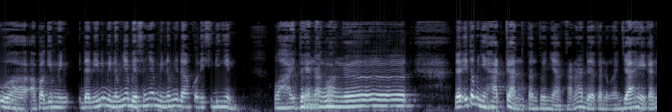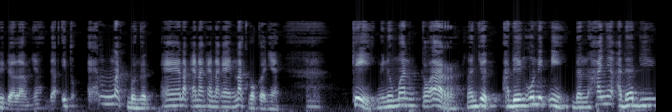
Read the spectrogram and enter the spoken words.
wah, apalagi min- dan ini minumnya biasanya minumnya dalam kondisi dingin. Wah, itu enak banget. Dan itu menyehatkan tentunya karena ada kandungan jahe kan di dalamnya. Dan itu enak banget. Enak enak enak enak pokoknya. Oke, minuman kelar. Lanjut. Ada yang unik nih dan hanya ada di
